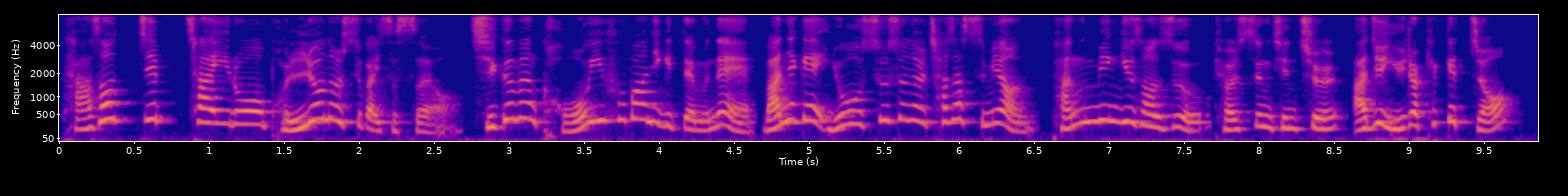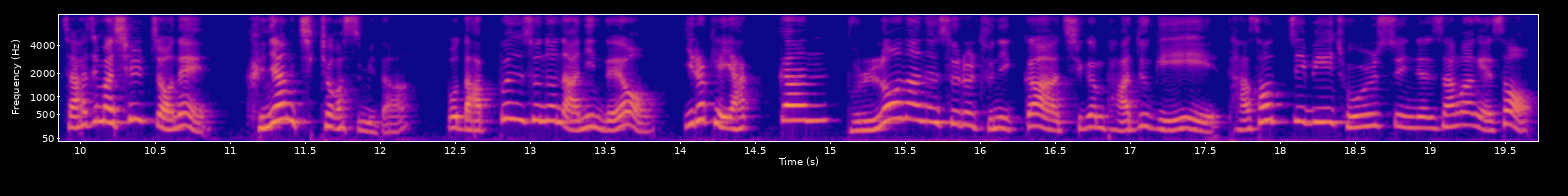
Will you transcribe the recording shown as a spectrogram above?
다섯 집 차이로 벌려놓을 수가 있었어요. 지금은 거의 후반이기 때문에 만약에 요 수순을 찾았으면 박민규 선수 결승 진출 아주 유력했겠죠. 자, 하지만 실전에 그냥 지켜갔습니다. 뭐 나쁜 수는 아닌데요. 이렇게 약간 물러나는 수를 두니까 지금 바둑이 다섯 집이 좋을 수 있는 상황에서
